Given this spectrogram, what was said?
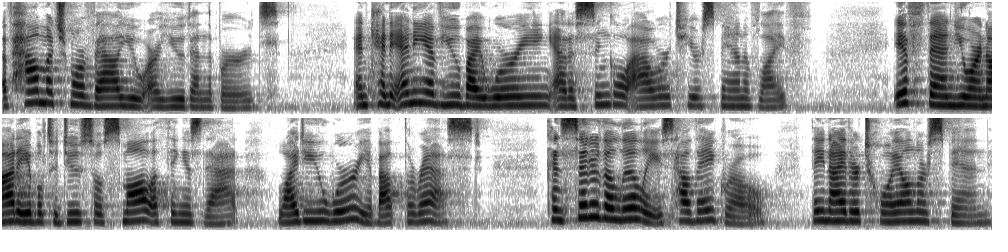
Of how much more value are you than the birds? And can any of you, by worrying, add a single hour to your span of life? If then you are not able to do so small a thing as that, why do you worry about the rest? Consider the lilies, how they grow. They neither toil nor spin.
